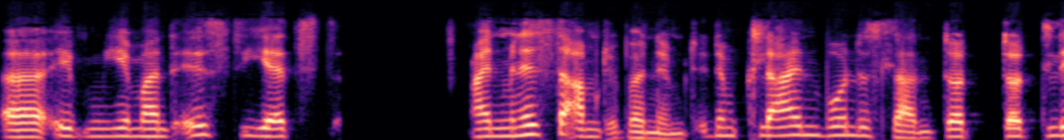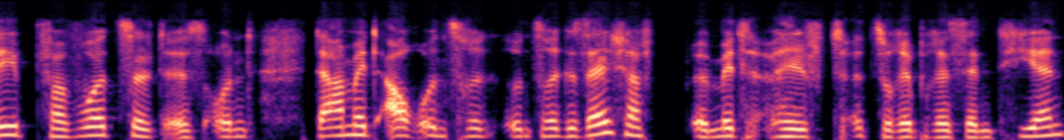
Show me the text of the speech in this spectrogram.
äh, eben jemand ist, die jetzt ein Ministeramt übernimmt in einem kleinen Bundesland, dort, dort lebt, verwurzelt ist und damit auch unsere, unsere Gesellschaft äh, mithilft äh, zu repräsentieren,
